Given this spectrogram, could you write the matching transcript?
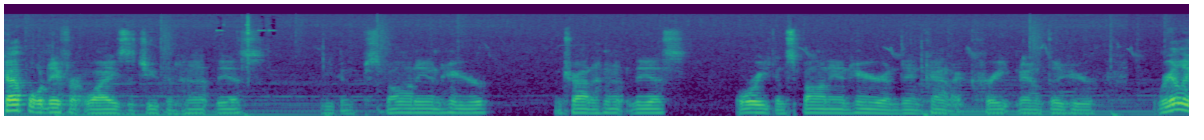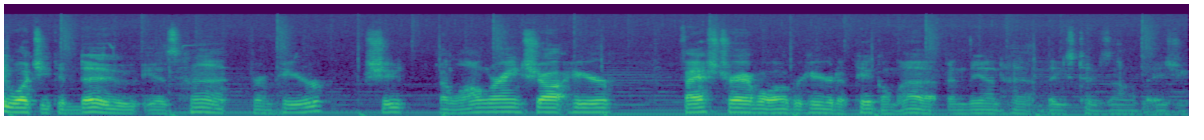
Couple of different ways that you can hunt this. You can spawn in here and try to hunt this, or you can spawn in here and then kind of creep down through here. Really what you could do is hunt from here, shoot a long range shot here, fast travel over here to pick them up, and then hunt these two zones as you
